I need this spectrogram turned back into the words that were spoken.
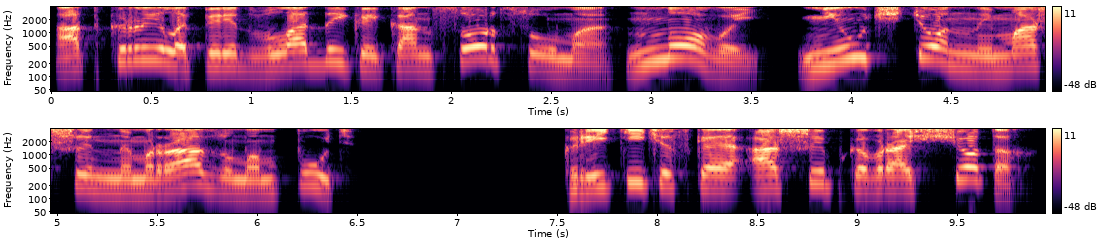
открыло перед владыкой консорциума новый, неучтенный машинным разумом путь. Критическая ошибка в расчетах,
